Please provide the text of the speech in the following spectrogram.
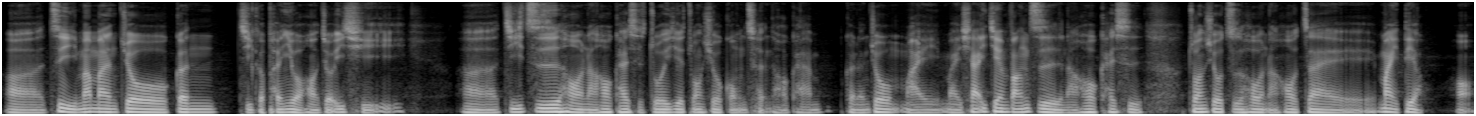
啊，自己慢慢就跟几个朋友哈，就一起呃集资哈，然后开始做一些装修工程，然后看可能就买买下一间房子，然后开始装修之后，然后再卖掉哦。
